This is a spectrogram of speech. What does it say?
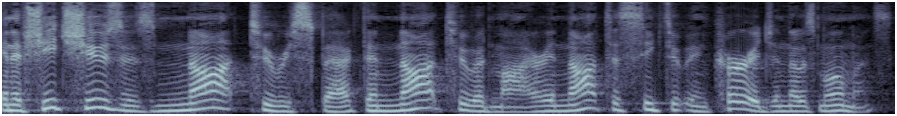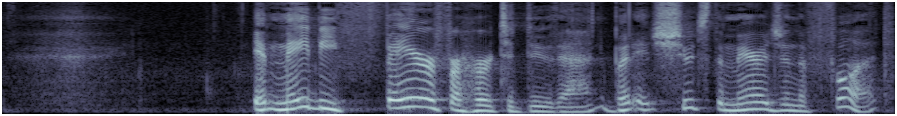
And if she chooses not to respect and not to admire and not to seek to encourage in those moments, it may be fair for her to do that, but it shoots the marriage in the foot.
